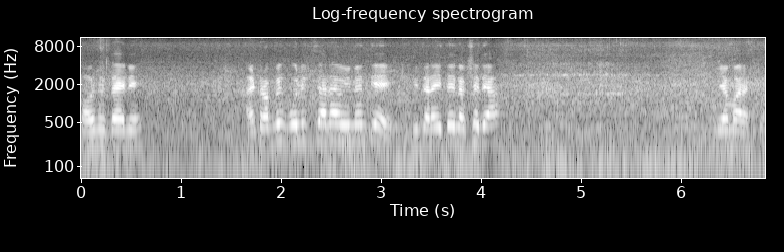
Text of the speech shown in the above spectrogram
पाहू शकता याने. आणि ट्रॅफिक पोलिसांना विनंती आहे की जरा इथे लक्ष द्या. जय महाराष्ट्र.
